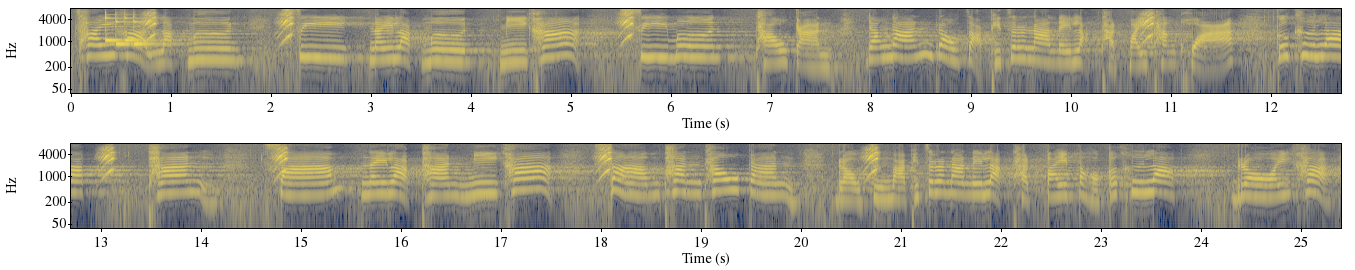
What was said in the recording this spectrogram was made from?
ใช่ค่ะ หลักหมื่น4ในหลักหมื่นมีค่า 40,000 เท่ากัน ดังนั้นเราจะพิจารณาในหลักถัดไปทางขวา ก็คือหลักพันสามในหลักพันมีค่า 3,000 เท่ากัน เราจึงมาพิจารณาในหลักถัดไปต่อก็คือหลัก ร้อยค่ะ 43,230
